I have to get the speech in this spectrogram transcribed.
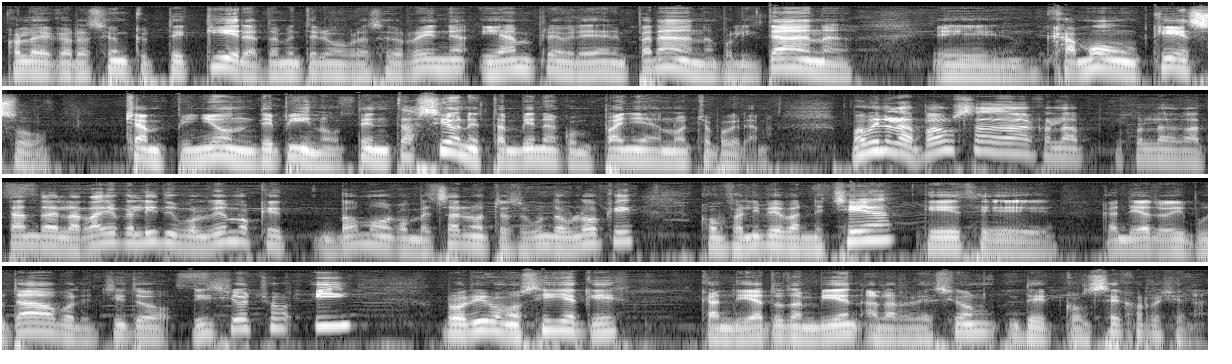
con la decoración que usted quiera. También tenemos brazo reina y amplia variedad en empanada, napolitana, eh, jamón, queso champiñón de pino. Tentaciones también acompaña a nuestro programa. Vamos a ir a la pausa con la, tanda de la radio, Carlito, y volvemos que vamos a conversar en nuestro segundo bloque con Felipe Barnechea, que es eh, candidato a diputado por el Chito 18, y Rodrigo Mosilla, que es candidato también a la reelección del Consejo Regional.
